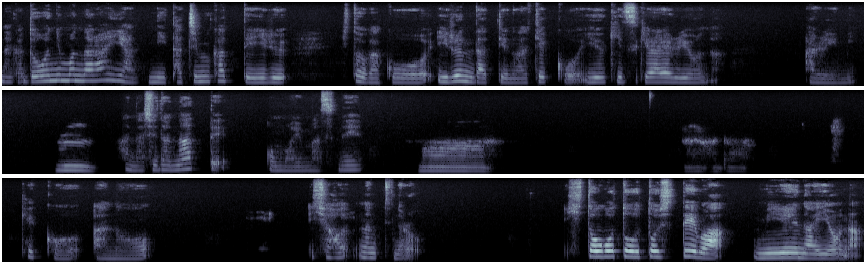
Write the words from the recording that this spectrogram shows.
なんかどうにもならんやんに立ち向かっている人がこういるんだっていうのは結構勇気づけられるようなある意味うん。話だなって思いますね。ああ。なるほど。結構あのしょなんて言うんだろう人事としては見えないような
